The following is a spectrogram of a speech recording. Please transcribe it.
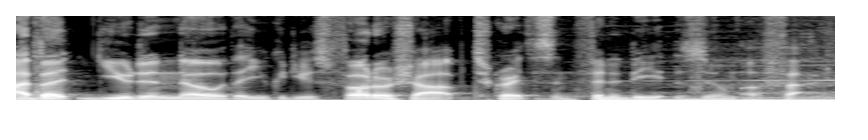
I bet you didn't know that you could use Photoshop to create this infinity zoom effect.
